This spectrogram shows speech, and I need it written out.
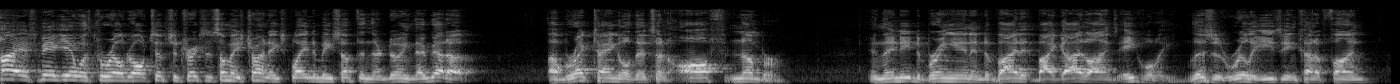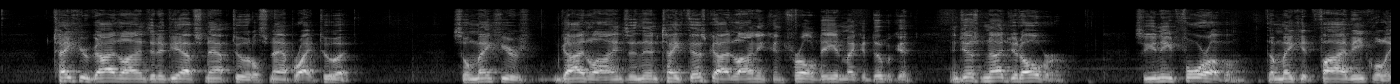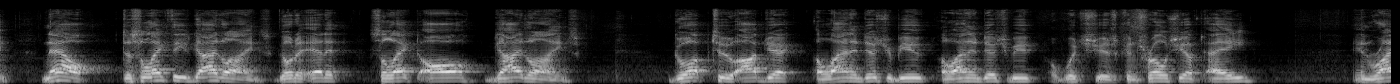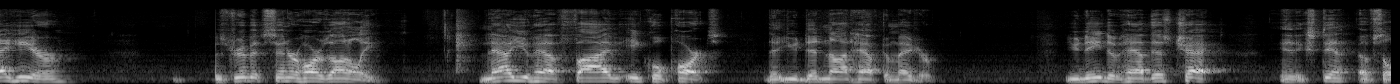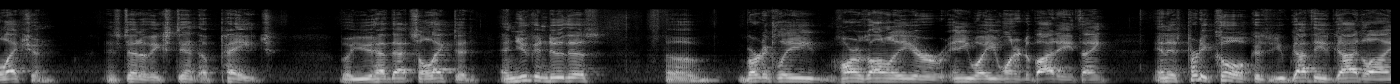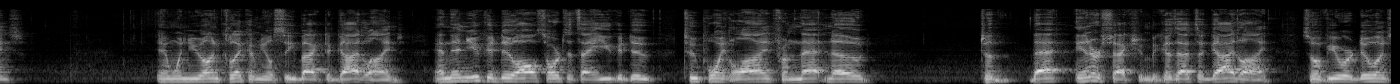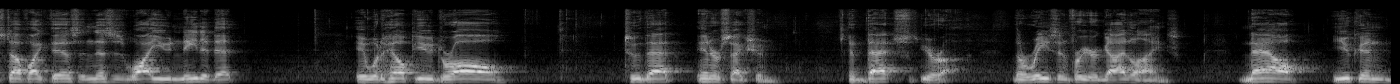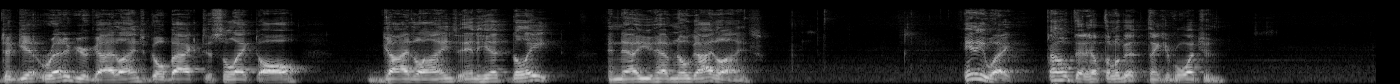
Hi, it's me again with Corel Draw Tips and Tricks, and somebody's trying to explain to me something they're doing. They've got a, a rectangle that's an off number, and they need to bring in and divide it by guidelines equally. This is really easy and kind of fun. Take your guidelines, and if you have snap to, it'll snap right to it. So make your guidelines, and then take this guideline and Control D and make a duplicate, and just nudge it over. So you need four of them to make it five equally. Now, to select these guidelines, go to Edit, select all guidelines. Go up to Object, Align and Distribute, Align and Distribute, which is Control Shift A. And right here, distribute center horizontally. Now you have five equal parts that you did not have to measure. You need to have this checked in extent of selection instead of extent of page but you have that selected. And you can do this uh, vertically, horizontally, or any way you want to divide anything. And it's pretty cool because you've got these guidelines. And when you unclick them, you'll see back to guidelines. And then you could do all sorts of things. You could do two point lines from that node to that intersection because that's a guideline. So if you were doing stuff like this and this is why you needed it, it would help you draw to that intersection if that's your the reason for your guidelines. Now you can to get rid of your guidelines, go back to select all guidelines and hit delete. And now you have no guidelines. Anyway, I hope that helped a little bit. Thank you for watching.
